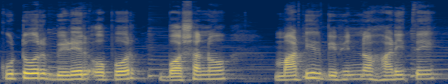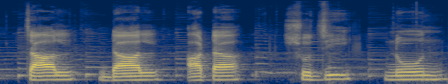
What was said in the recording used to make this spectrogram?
কুটোর বিড়ের ওপর বসানো মাটির বিভিন্ন হাঁড়িতে চাল, ডাল, আটা, সুজি, নুন,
